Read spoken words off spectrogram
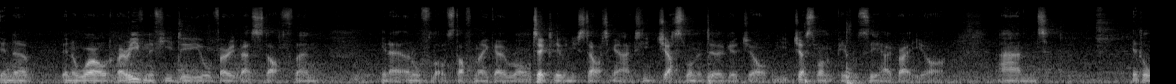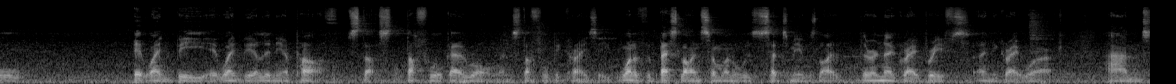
in a in a world where even if you do your very best stuff then you know, an awful lot of stuff may go wrong, particularly when you're starting out. Because you just want to do a good job. You just want people to see how great you are and it'll it won't be it won't be a linear path. Stuff stuff will go wrong and stuff will be crazy. One of the best lines someone always said to me was like, "There are no great briefs, only great work." And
